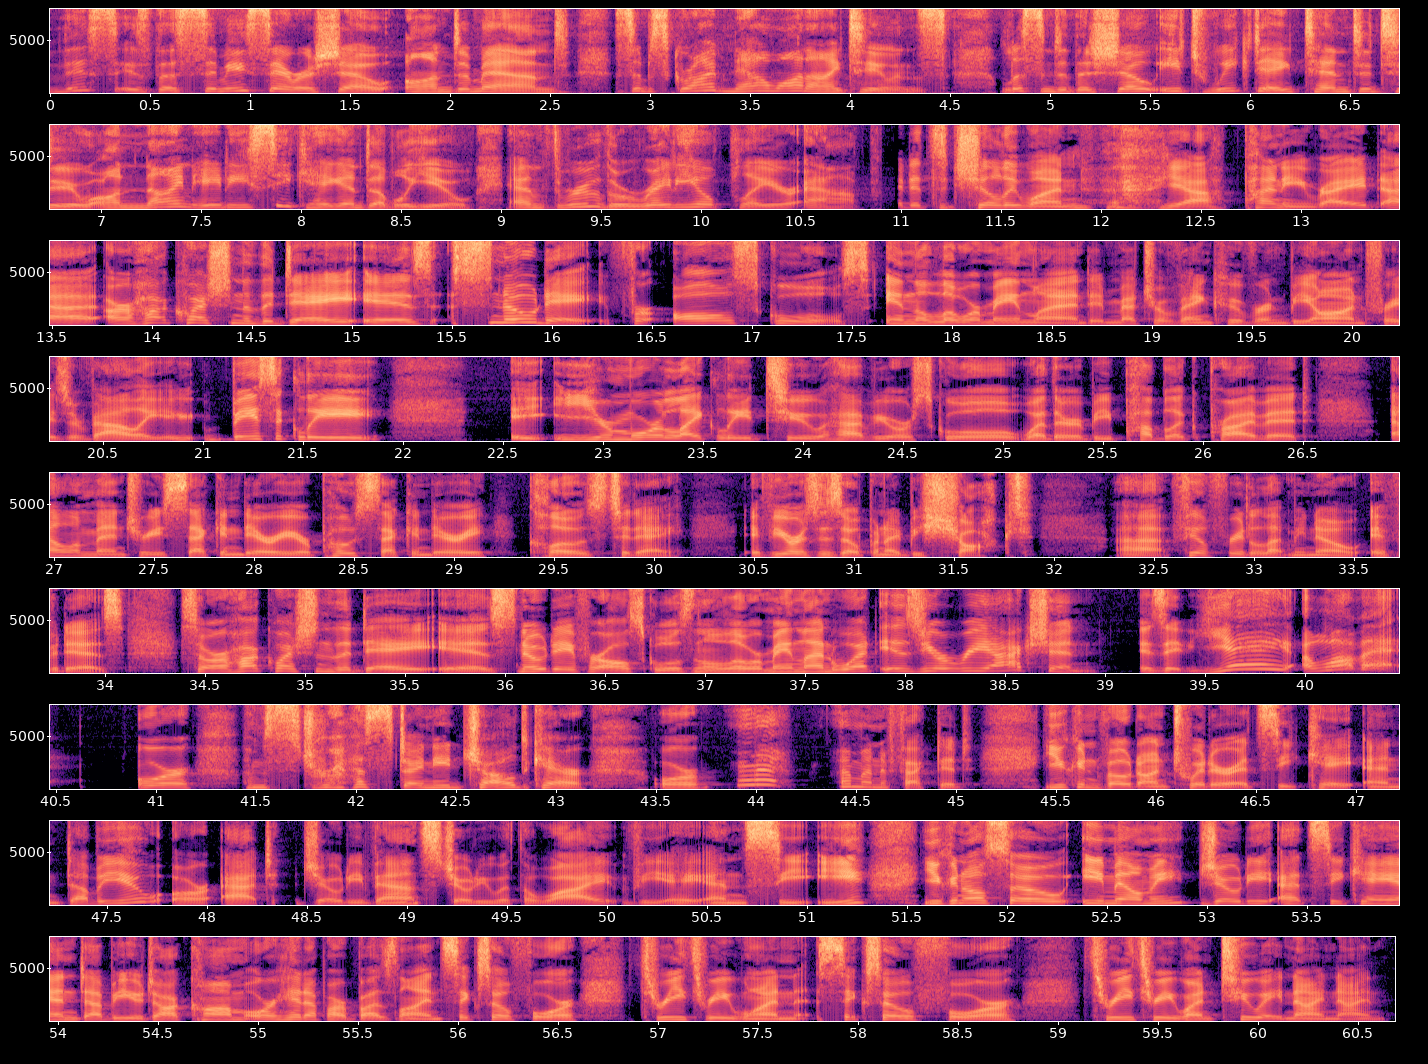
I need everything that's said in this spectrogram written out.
This is the Simi Sara Show on demand. Subscribe now on iTunes. Listen to the show each weekday 10 to 2 on 980 CKNW and through the Radio Player app. It's a chilly one. yeah, punny, right? Uh, our hot question of the day is snow day for all schools in the lower mainland, in Metro Vancouver and beyond, Fraser Valley. Basically, you're more likely to have your school, whether it be public, private, elementary, secondary, or post secondary, closed today. If yours is open, I'd be shocked. Uh, feel free to let me know if it is. So, our hot question of the day is snow day for all schools in the lower mainland. What is your reaction? Is it, yay, I love it? Or I'm stressed, I need childcare? Or, meh, I'm unaffected. You can vote on Twitter at CKNW or at Jody Vance, Jody with a Y, V A N C E. You can also email me, Jody at CKNW.com, or hit up our buzzline, 604 331 604 331 2899.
